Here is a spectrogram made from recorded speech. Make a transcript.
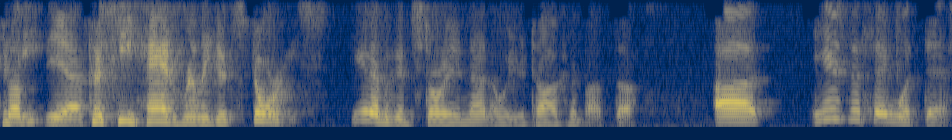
Because he, yeah. 'cause he had really good stories. You can have a good story and not know what you're talking about, though. Uh, here's the thing with this.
